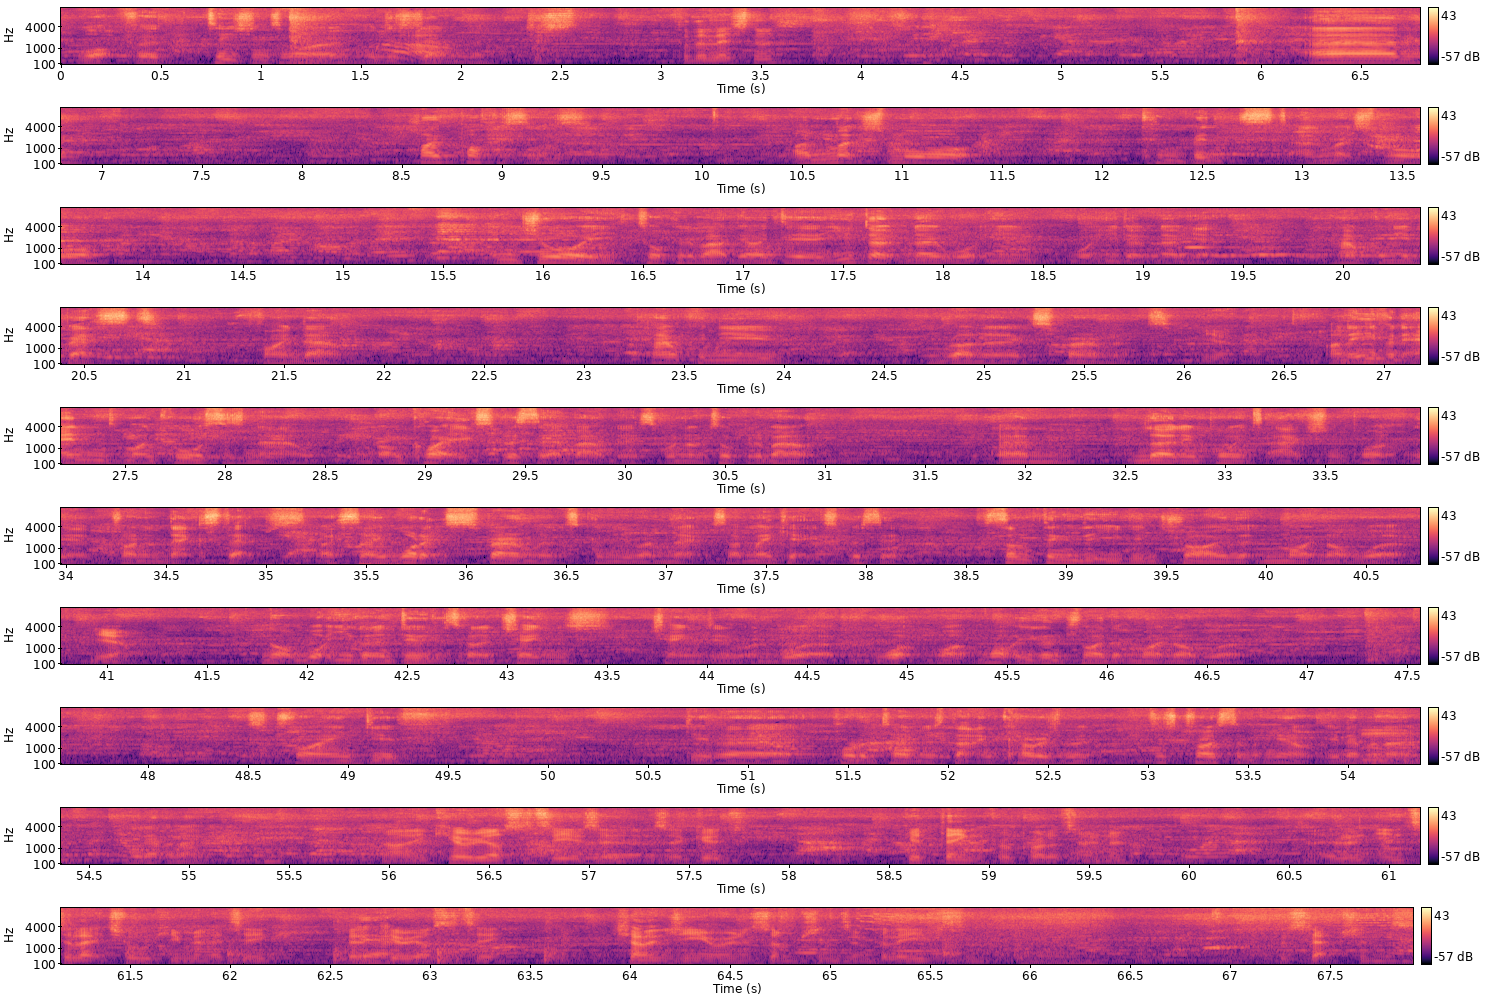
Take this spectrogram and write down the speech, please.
What for teaching tomorrow, or just generally? Just for the listeners. Um, hypotheses. I'm much more convinced and much more enjoy talking about the idea. You don't know what you what you don't know yet. How can you best find out? How can you run an experiment? Yeah. and I even end my courses now. I'm quite explicit about this when I'm talking about um, learning points, action point, you know, trying to next steps. I say, what experiments can you run next? I make it explicit. Something that you can try that might not work. Yeah. Not what you're going to do that's going to change, change and work. What, what, what are you going to try that might not work? To try and give, give uh, product owners that encouragement. Just try something out. You never know. You never know. No, I think curiosity is a, is a good good thing for a product owner. An intellectual humility, a bit Yeah. of curiosity, challenging your own assumptions and beliefs and perceptions.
